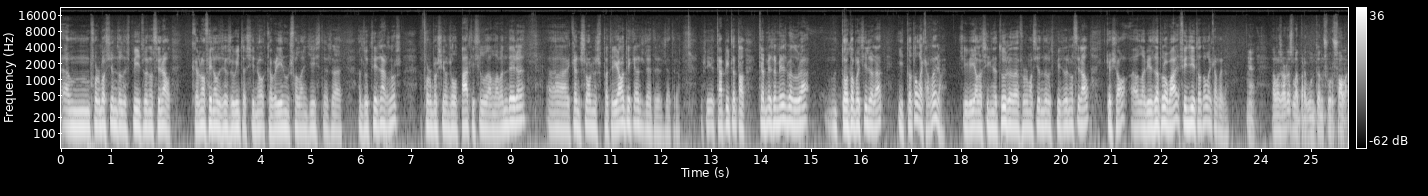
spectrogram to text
amb formació de l'espíritu nacional, que no feien els jesuïtes, sinó que venien uns falangistes a, a doctrinar-nos, formacions al pati saludant la bandera, eh, cançons patriòtiques, etc etc. O sigui, capi total, que a més a més va durar tot el batxillerat i tota la carrera. O sigui, hi havia l'assignatura de formació de l'Espíritu Nacional, que això eh, l'havies d'aprovar fins i tot a la carrera. Ja. Aleshores, la pregunta em surt sola.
